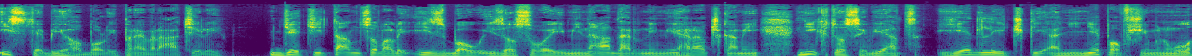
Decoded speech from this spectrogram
iste by ho boli prevrátili. Deti tancovali izbou i so svojimi nádhernými hračkami, nikto si viac jedličky ani nepovšimnul,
